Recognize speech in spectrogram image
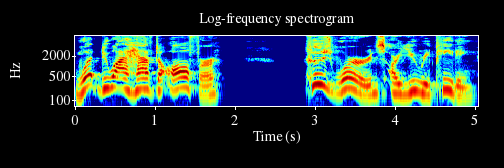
what do I have to offer? whose words are you repeating?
